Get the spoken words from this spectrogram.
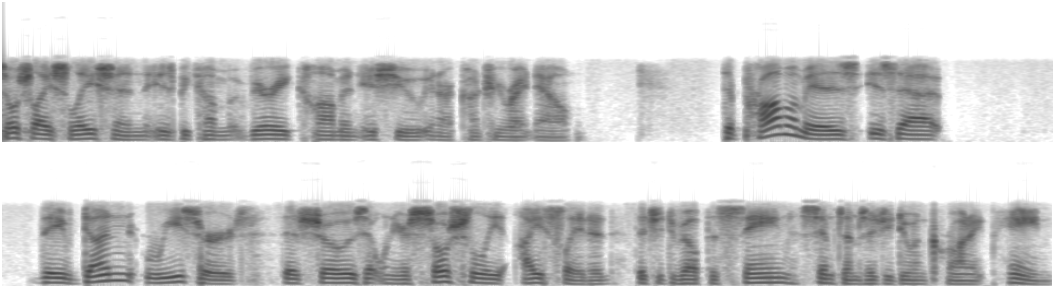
social isolation has become a very common issue in our country right now. The problem is is that they've done research that shows that when you're socially isolated that you develop the same symptoms as you do in chronic pain.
